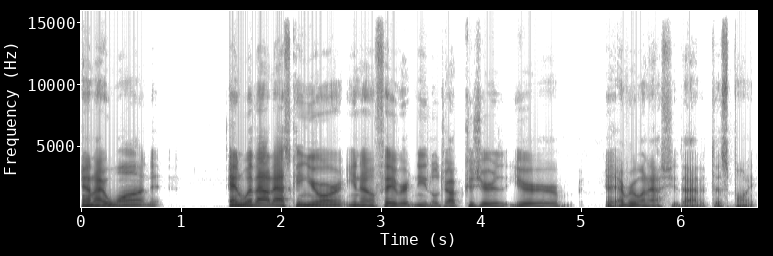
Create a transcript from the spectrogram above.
and I want, and without asking your, you know, favorite needle drop, because you're you're everyone asks you that at this point.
